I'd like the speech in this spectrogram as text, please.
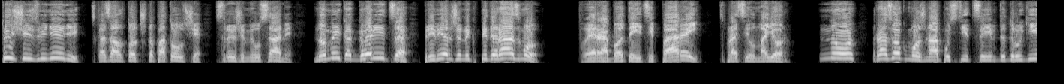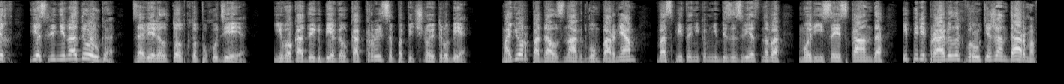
«Тысяча извинений!» — сказал тот, что потолще, с рыжими усами. «Но мы, как говорится, привержены к педеразму!» «Вы работаете парой?» — спросил майор. «Ну, разок можно опуститься и до других, если ненадолго», — заверил тот, кто похудее. Его кадык бегал, как крыса по печной трубе. Майор подал знак двум парням, воспитанником небезызвестного Мориса Исканда, и переправил их в руки жандармов.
